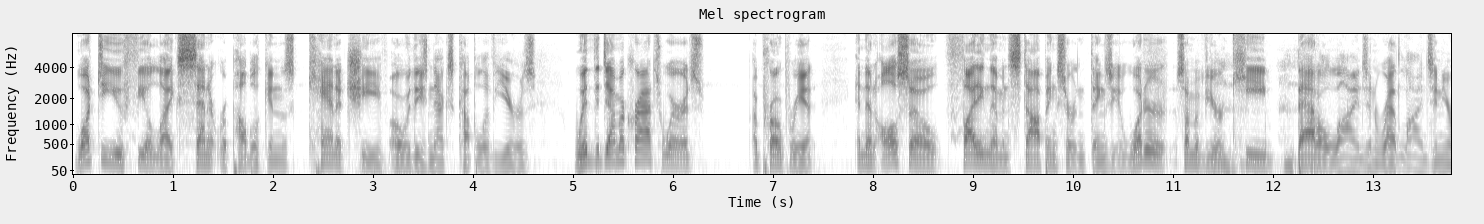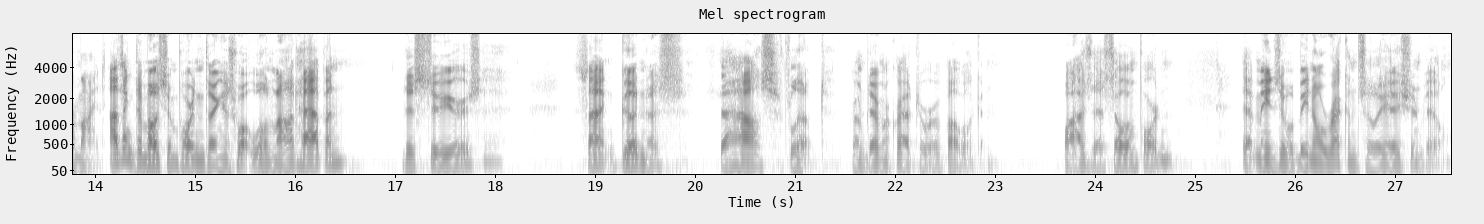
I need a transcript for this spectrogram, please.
what do you feel like Senate Republicans can achieve over these next couple of years with the Democrats where it's appropriate, and then also fighting them and stopping certain things? What are some of your hmm. key battle lines and red lines in your mind? I think the most important thing is what will not happen this two years. Thank goodness the House flipped from Democrat to Republican. Why is that so important? That means there will be no reconciliation bill.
